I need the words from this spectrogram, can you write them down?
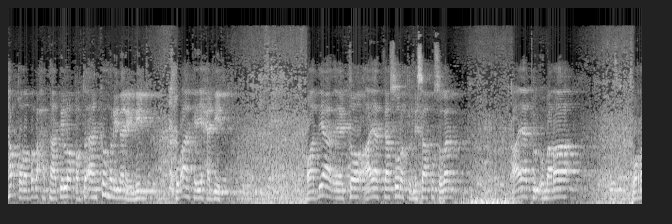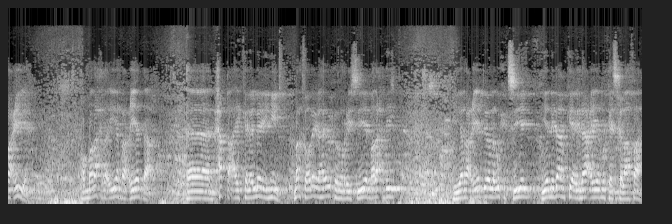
hab qodobaba xataa haddii loo qabto aan ka hor imanaynin qur'aanka iyo xadiidka. Oo eegto aayaadkaa suuratu nisaa ku sugan aayaat lumaraa waraciya oo madaxda iyo raciyadda xaqa ay kala leeyihiin. Marka hore ilaahay wuxuu horraysiiyey madaxdii iyo raciyaddii oo lagu xigsiiyey iyo nidaamkii ay raacayeen markay iskhilaafaan.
